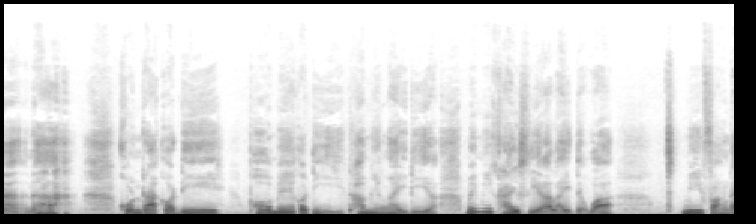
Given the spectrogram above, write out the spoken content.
นะนะคะคนรักก็ดี พ่อแม่ก็ดีทำยังไงดีอะไม่มีใครเสียอะไรแต่ว่ามีฝั่งใด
